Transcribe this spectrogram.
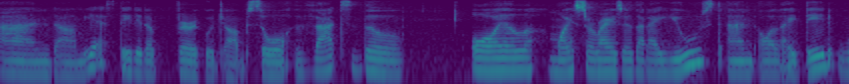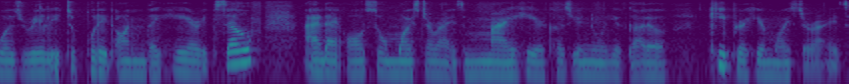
and um, yes, they did a very good job. So, that's the oil moisturizer that I used, and all I did was really to put it on the hair itself, and I also moisturize my hair because you know you gotta keep your hair moisturized.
